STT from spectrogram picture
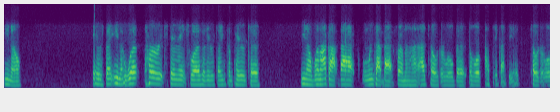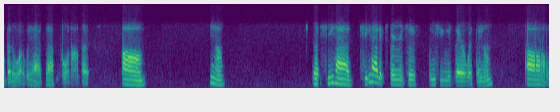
you know, everything, you know, what her experience was and everything compared to, you know, when I got back, when we got back from it, I, told her a little bit, a little, I think I did, told her a little bit of what we had that going on. But, um, you know, but she had, she had experiences when she was there with them. Uh,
